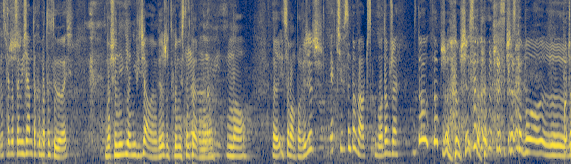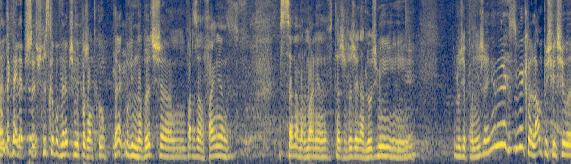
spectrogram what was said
No z tego co widziałam, to chyba to ty byłeś. Właśnie nie, ja nie widziałem, wiesz, dlatego nie jestem pewny. No. E, I co mam powiedzieć? Jak ci występowało? Wszystko było dobrze? No dobrze, wszystko, wszystko było... e, Początek w najlepszy. Wszystko było w najlepszym porządku, tak jak powinno być. E, Bardzo fajnie. Scena normalnie też wyżej nad ludźmi i ludzie poniżej. Nie, no jak zwykle lampy świeciły,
